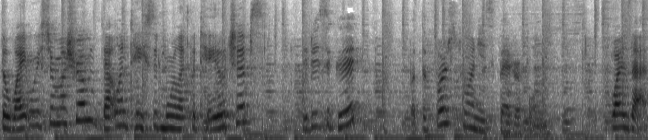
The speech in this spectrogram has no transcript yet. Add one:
The white oyster mushroom, that one tasted more like potato chips. It is good, but the first one is better for me. Why is that?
